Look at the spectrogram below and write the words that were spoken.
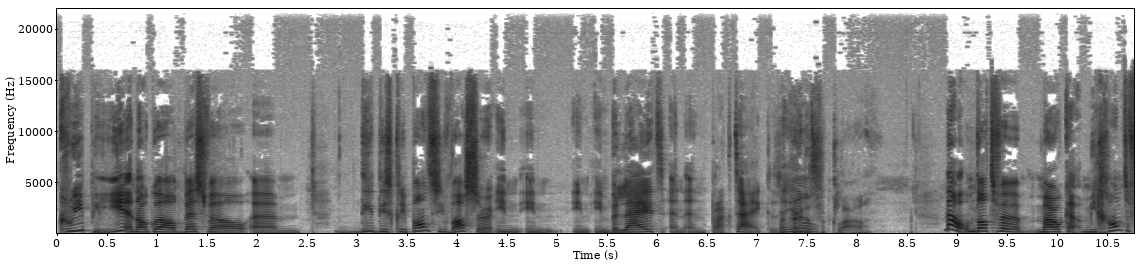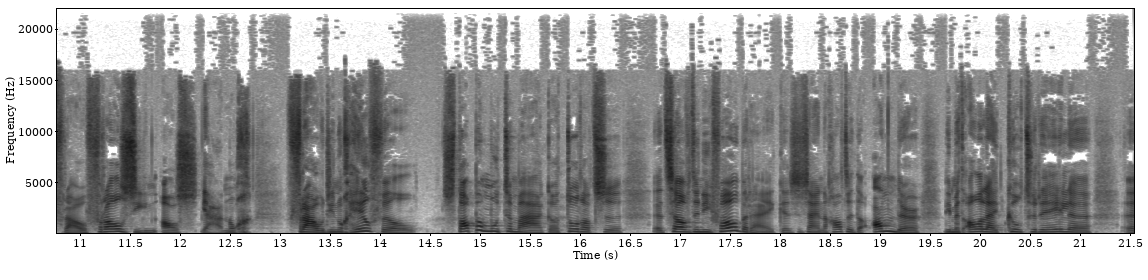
creepy en ook wel best wel. ehm, die discrepantie was er in, in, in, in beleid en, en praktijk. Maar kan je heel- dat verklaren? nou, omdat we Marokka migrantenvrouwen vooral zien als ja, nog vrouwen die nog heel veel stappen moeten maken totdat ze hetzelfde niveau bereiken. Ze zijn nog altijd de ander die met allerlei culturele eh,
